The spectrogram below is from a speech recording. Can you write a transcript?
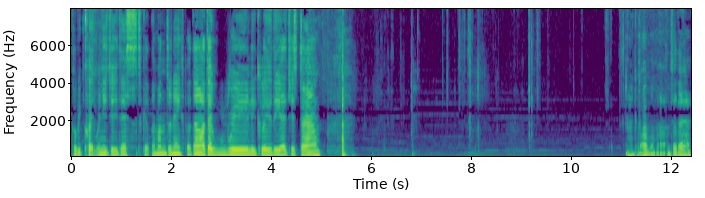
Got to be quick when you do this to get them underneath, but then I don't really glue the edges down. I want that under there.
